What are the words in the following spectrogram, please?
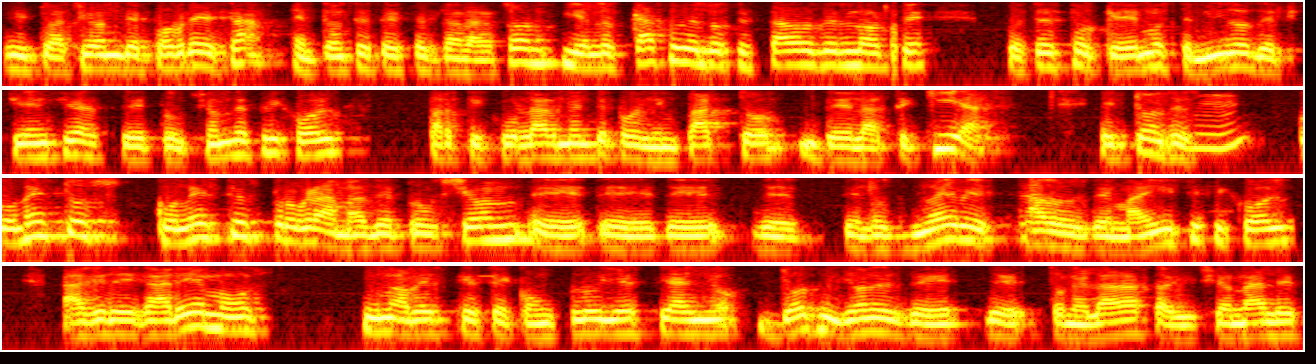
situación de pobreza, entonces esa es la razón. Y en los casos de los estados del norte, pues es porque hemos tenido deficiencias de producción de frijol, particularmente por el impacto de las sequías. Entonces, con estos con estos programas de producción de, de, de, los nueve estados de maíz y frijol, agregaremos una vez que se concluya este año, dos millones de, toneladas adicionales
